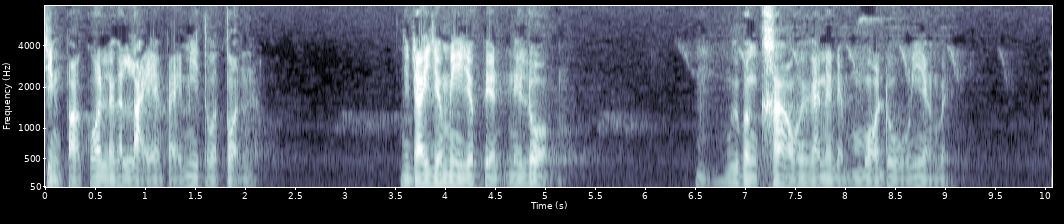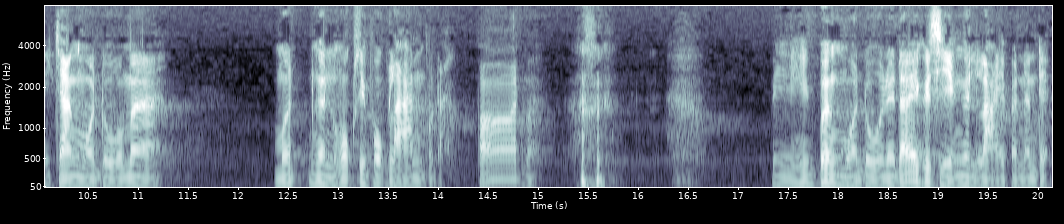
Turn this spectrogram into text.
สิ่งปรากฏแล้วก็ไหลไปมีตัวตน นใดจะมีจะเปลี่ยนในโลกมือบางข้าวคือกันเนี่ยหมอดูอย่างไปไปจ้างหมอดูมาเมดเงินหกสิบหกล้านปุดะป๊อดมาไปเบิ้งหมอดูเนี่ยได้คือเสียเงินหลายปานนั้นเถอะ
